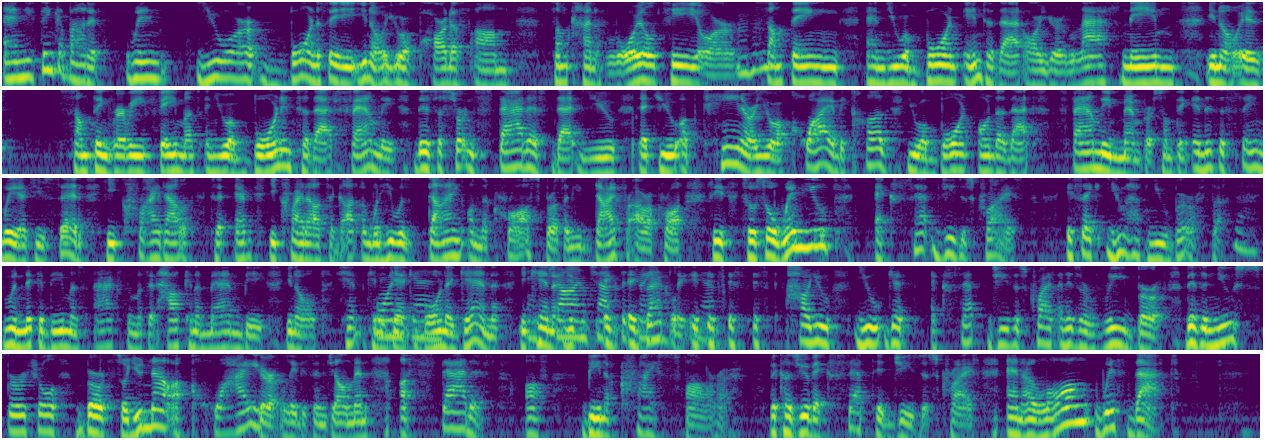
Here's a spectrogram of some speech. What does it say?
And you think about it when you are born to say, you know, you're a part of um, some kind of royalty or something, and you were born into that, or your last name, you know, is something very famous and you were born into that family there's a certain status that you that you obtain or you acquire because you were born under that family member something. And it's the same way as you said he cried out to every, he cried out to god and when he was dying on the cross for us and he died for our cross. See so so when you accept jesus christ it's like you have new birth. Yes. When Nicodemus asked him, I said, "How can a man be, you know, can, can Born he get again. born again? You can't." John you- chapter ex- exactly. It, Yeah. It's it's it's how you you get accept Jesus Christ, and it's a rebirth. There's a new spiritual birth. So you now acquire, ladies and gentlemen, a status of being a Christ follower because you've accepted Jesus Christ, and along with that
